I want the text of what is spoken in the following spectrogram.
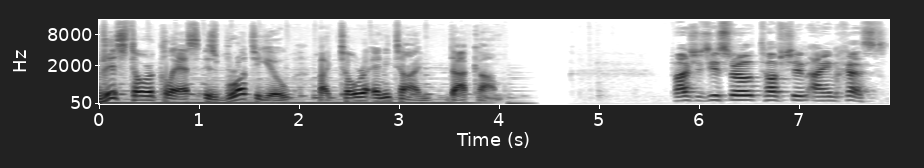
This Torah class is brought to you by TorahAnytime.com. Parsha Yisro, Tafshin Ayin Ches.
